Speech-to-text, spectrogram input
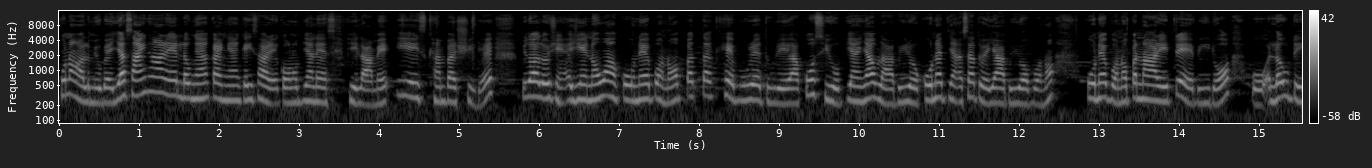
ခုနကလိုမျိုးပဲရက်ဆိုင်ထားတဲ့လုပ်ငန်းကိုင်ငန်းကိစ္စတွေအကုန်လုံးပြန်လဲပြေလာမယ် EAS campus ရှိတယ်ပြီးတော့လို့ရှိရင်အရင်တော့ကကိုနဲ့ပေါ့နော်ပတ်သက်ခဲ့ဘူးတဲ့သူတွေကကိုစီကိုပြန်ရောက်လာပြီးတော့ကိုနဲ့ပြန်အဆက်အသွယ်ရပြီးတော့ပေါ့နော်ကိုနဲ့ပေါ့နော်ပနာတွေတဲ့ပြီးတော့ဟိုအလုပ်တွေ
